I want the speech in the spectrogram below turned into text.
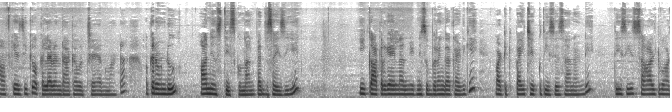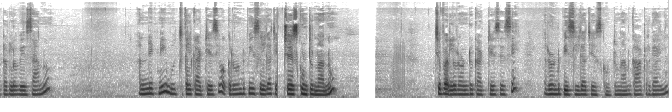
హాఫ్ కేజీకి ఒక లెవెన్ దాకా వచ్చాయన్నమాట. ఒక రెండు ఆనియన్స్ తీసుకున్నాను పెద్ద సైజువి ఈ కాకరకాయలన్నిటిని శుభ్రంగా కడిగి వాటికి పై చెక్కు తీసేసానండి. తీసి సాల్ట్ వాటర్లో వేసాను. అన్నిటినీ ముచ్చికలు కట్ చేసి ఒక రెండు పీసులుగా చేసుకుంటున్నాను. చివర్లు రెండు కట్ చేసేసి రెండు పీసులుగా చేసుకుంటున్నాను కాకరకాయలు.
